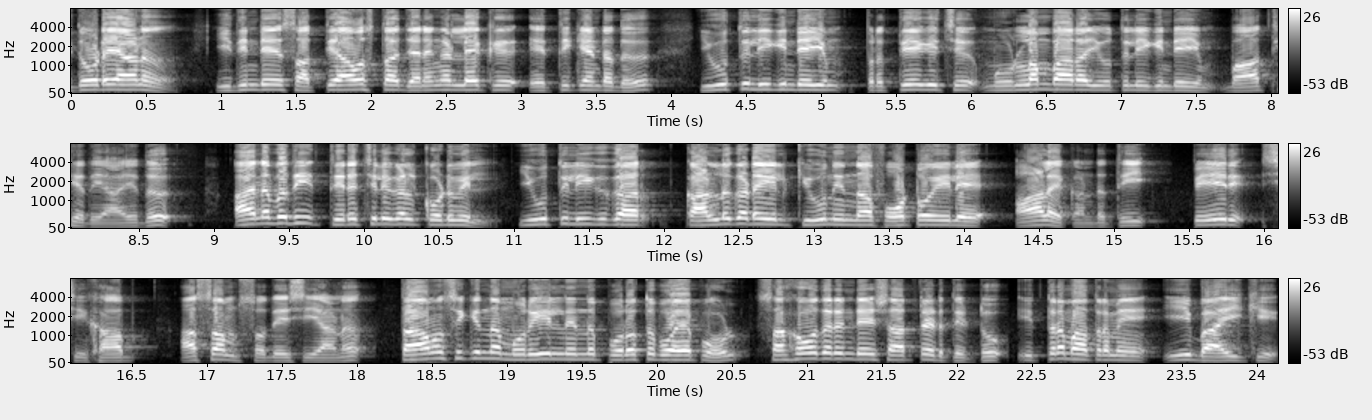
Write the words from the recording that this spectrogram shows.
ഇതോടെയാണ് ഇതിന്റെ സത്യാവസ്ഥ ജനങ്ങളിലേക്ക് എത്തിക്കേണ്ടത് യൂത്ത് ലീഗിന്റെയും പ്രത്യേകിച്ച് മുള്ളംപാറ യൂത്ത് ലീഗിന്റെയും ബാധ്യതയായത്. അനവധി തിരച്ചിലുകൾക്കൊടുവിൽ യൂത്ത് ലീഗുകാർ കള്ളുകടയിൽ ക്യൂ നിന്ന ഫോട്ടോയിലെ ആളെ കണ്ടെത്തി. പേര് ശിഹാബ്. അസം സ്വദേശിയാണ്. താമസിക്കുന്ന മുറിയിൽ നിന്ന് പുറത്തു പോയപ്പോൾ സഹോദരന്റെ ഷർട്ട് എടുത്തിട്ടു. ഇത്രമാത്രമേ ഈ ബായിക്ക്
